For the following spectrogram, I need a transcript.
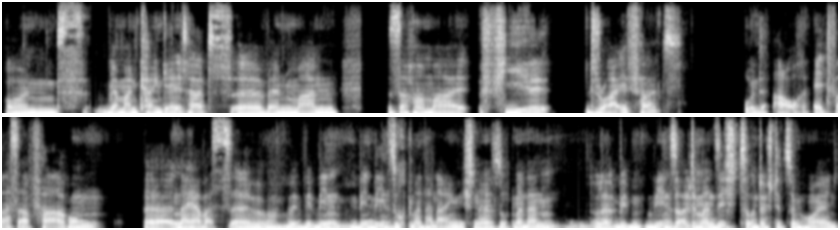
Und wenn man kein Geld hat, äh, wenn man, sagen wir mal, viel Drive hat und auch etwas Erfahrung, äh, naja, was, äh, wen, wen, wen sucht man dann eigentlich? Ne? Sucht man dann, oder wen sollte man sich zur Unterstützung holen?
